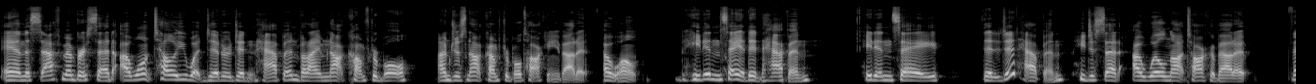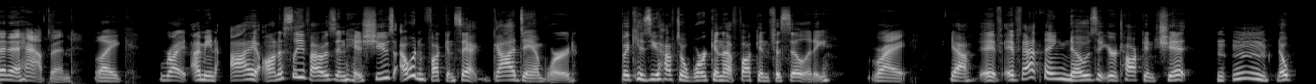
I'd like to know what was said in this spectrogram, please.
and the staff member said, "I won't tell you what did or didn't happen, but I'm not comfortable. I'm just not comfortable talking about it. I won't." he didn't say it didn't happen. He didn't say that it did happen. He just said, I will not talk about it. Then it happened. Like Right. I mean, I honestly, if I was in his shoes, I wouldn't fucking say a goddamn word because you have to work in that fucking facility. Right. Yeah. If if that thing knows that you're talking shit, mm nope,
